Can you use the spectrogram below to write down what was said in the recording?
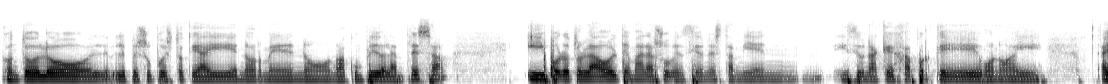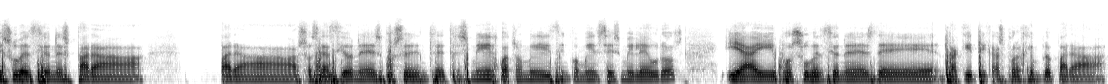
con todo lo, el, presupuesto que hay enorme no, no ha cumplido la empresa Y por otro lado, el tema de las subvenciones también hice una queja porque, bueno, hay, hay subvenciones para, para asociaciones pues, entre 3.000, 4.000, 5.000, 6.000 euros. Y hay pues, subvenciones de raquíticas, por ejemplo, para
